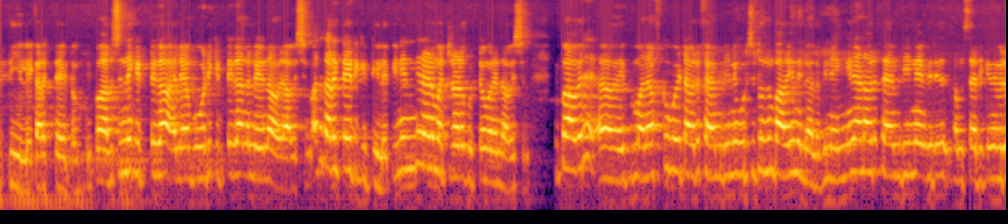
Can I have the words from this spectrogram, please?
എത്തിയില്ലേ കറക്റ്റ് ആയിട്ടും? ഇപ്പൊ അർജുനെ കിട്ടുക അല്ലെ ബോഡി കിട്ടുക എന്നുള്ളതായിരുന്നു അവരാവശ്യം അത് കറക്റ്റ് ആയിട്ട് കിട്ടിയില്ലേ? പിന്നെ എന്തിനാണ് മറ്റൊരാളെ കുറ്റം പറയേണ്ട ആവശ്യം? ഇപ്പൊ അവർ ഇപ്പൊ മനാഫ്ക്ക് പോയിട്ട് അവരുടെ ഫാമിലിനെ കുറിച്ചിട്ടൊന്നും പറയുന്നില്ലല്ലോ. പിന്നെ എങ്ങനെയാണ് അവരുടെ ഫാമിലിനെ ഇവർ സംസാരിക്കുന്നത് ഇവർ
